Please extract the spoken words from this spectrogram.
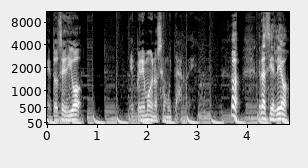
Entonces digo, esperemos que no sea muy tarde. Gracias, Leo.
